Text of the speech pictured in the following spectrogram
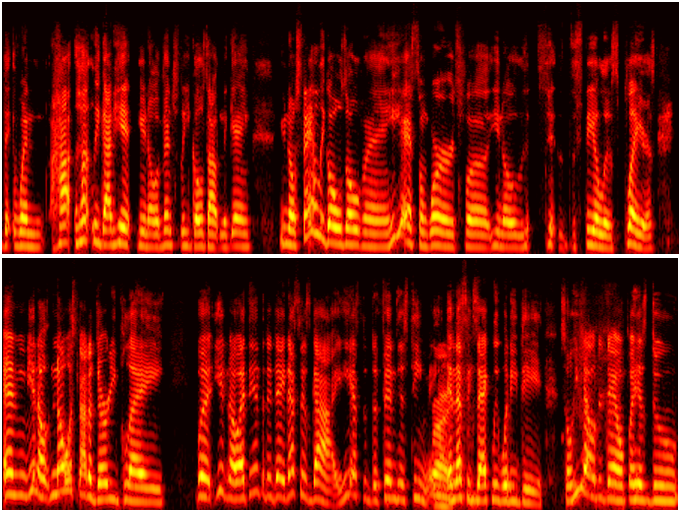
the, when huntley got hit you know eventually he goes out in the game. You know stanley goes over and he has some words for you know the steelers players. And you know no it's not a dirty play but you know, at the end of the day, that's his guy. He has to defend his teammate, right. and that's exactly what he did. So he held it down for his dude,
